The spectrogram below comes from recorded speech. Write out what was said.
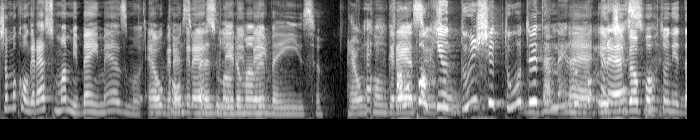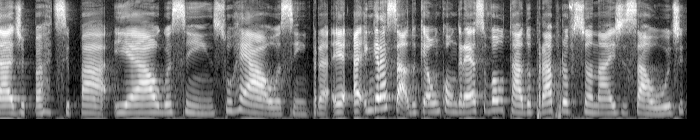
Chama Congresso Mame Bem mesmo? É o Congresso Brasileiro Mame, Bem. Bem, isso. É um congresso. Fala um pouquinho do Instituto e também do é, Congresso. Eu tive a oportunidade de participar e é algo assim surreal assim. Pra, é, é engraçado que é um congresso voltado para profissionais de saúde.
